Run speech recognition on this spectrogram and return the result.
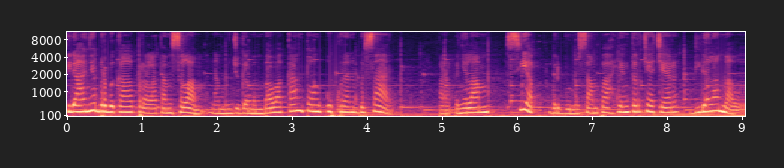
Tidak hanya berbekal peralatan selam, namun juga membawa kantong ukuran besar. Para penyelam siap berburu sampah yang tercecer di dalam laut.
